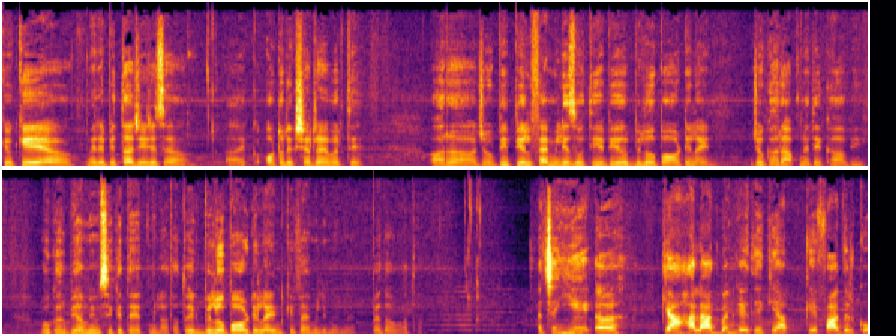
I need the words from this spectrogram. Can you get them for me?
क्योंकि मेरे पिताजी जैसा एक ऑटो रिक्शा ड्राइवर थे और जो बीपीएल फैमिलीज़ होती है बिलो पावर्टी लाइन जो घर आपने देखा अभी वो घर भी हमें उसी के तहत मिला था। तो एक बिलो पावर्टी लाइन की फैमिली में मैं पैदा हुआ था। अच्छा ये आ, क्या हालात बन गए थे कि आपके फादर को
